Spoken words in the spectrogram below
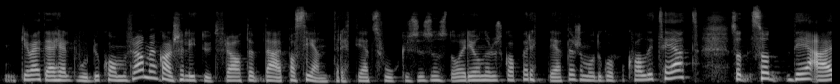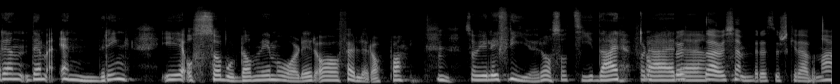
ikke vet jeg helt hvor du kommer fra, men kanskje litt ut fra at det er pasientrettighetsfokuset som står i. Og når du skal på rettigheter, så må du gå på kvalitet. Så, så det, er en, det er en endring i også hvordan vi måler og følger opp på. Mm. Så vi vil frigjøre også tid der. For det er, eh, det er jo kjemperessurskrevende.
